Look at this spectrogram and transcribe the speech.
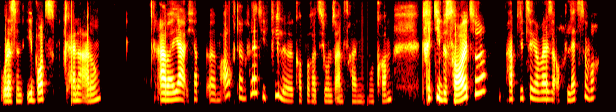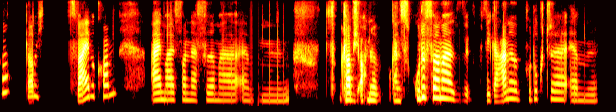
Oder es sind E-Bots, keine Ahnung. Aber ja, ich habe ähm, auch dann relativ viele Kooperationsanfragen bekommen. Kriege die bis heute. Habe witzigerweise auch letzte Woche, glaube ich, zwei bekommen. Einmal von der Firma, ähm, glaube ich, auch eine ganz gute Firma, vegane Produkte, ähm,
